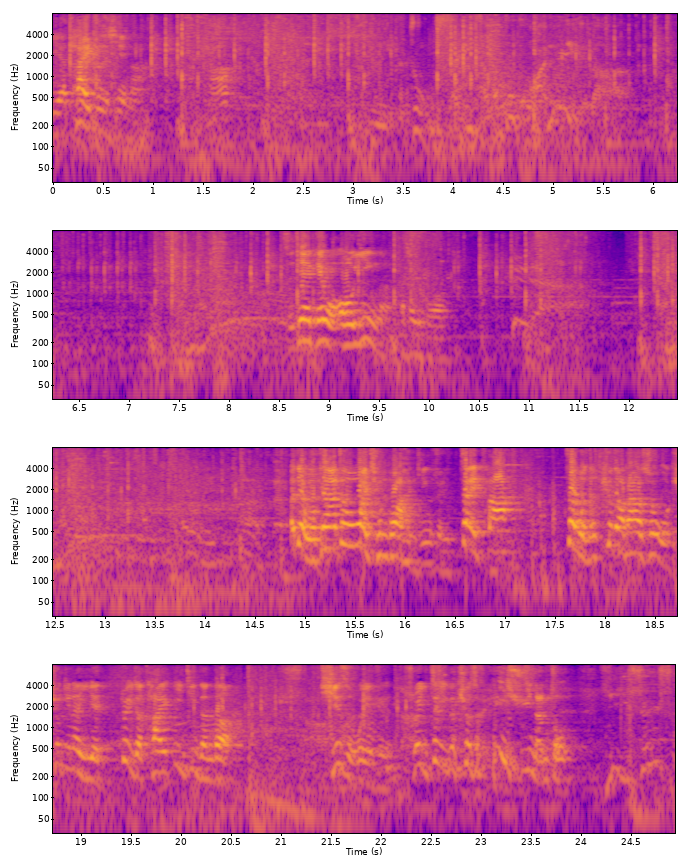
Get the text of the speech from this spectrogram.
也太自信了啊！你的众神怎么不管你了？直接给我 all in 了，他这一波。而且我跟他这个外圈瓜很精髓，在他在我能 Q 到他的时候，我 Q 技能也对着他 E 技能的起始位置，所以这一个 Q 是必须能中，一伸手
